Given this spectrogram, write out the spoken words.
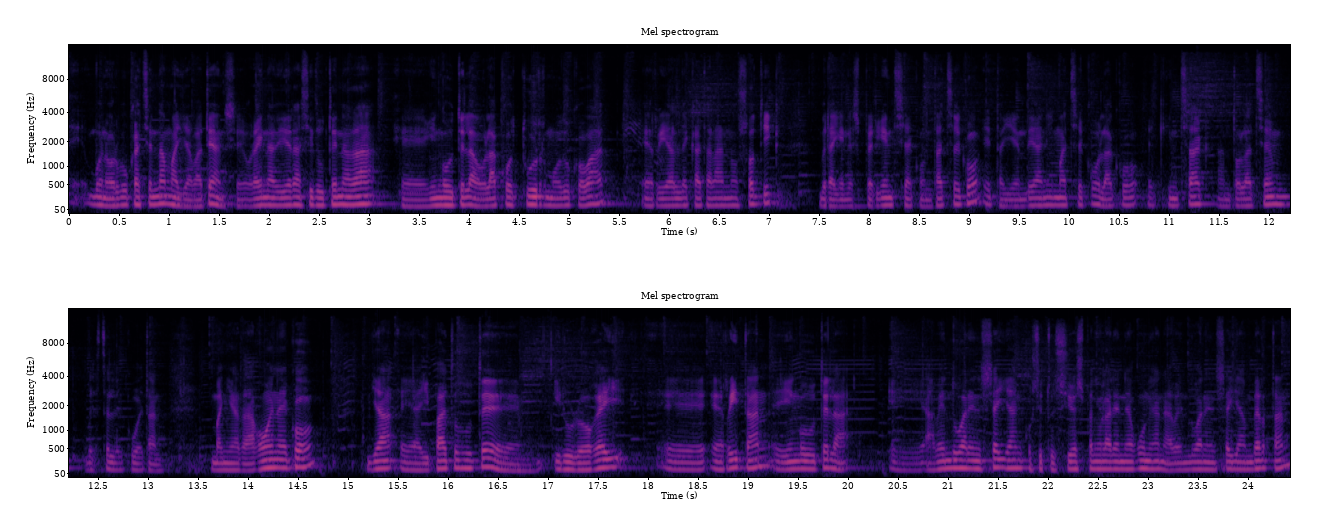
E, bueno, hor bukatzen da maila batean, ze orain adierazi dutena da, e, egingo dutela olako tour moduko bat, herrialde katalan osotik, beraien esperientzia kontatzeko eta jende animatzeko olako ekintzak antolatzen beste lekuetan. Baina dagoeneko, ja, e, aipatu dute, e, irurogei e, herritan egingo dutela e, abenduaren zeian, Konstituzio Espainolaren egunean, abenduaren zeian bertan,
